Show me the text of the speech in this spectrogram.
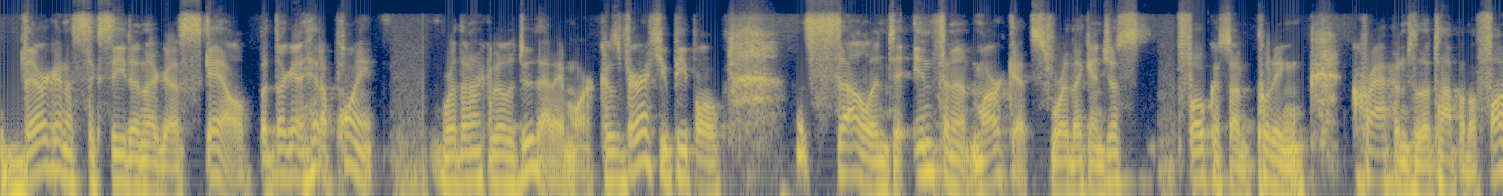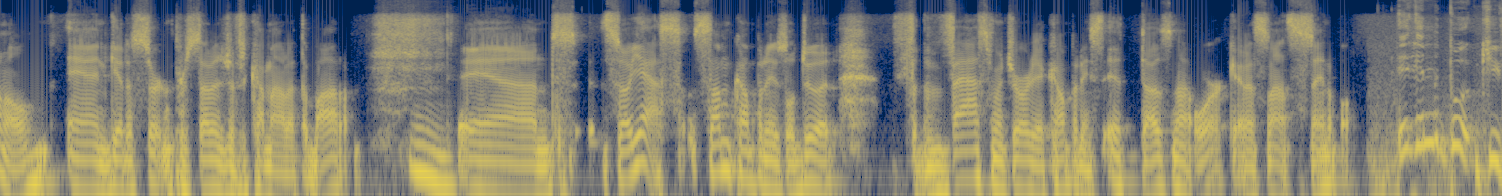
they're going to succeed and they're going to scale, but they're going to hit a point where they're not going to be able to do that anymore because very few people sell into infinite markets where they can just focus on putting crap into the top of the funnel and get a certain percentage of it come out at the bottom. Hmm. And so, yes, some companies will do it. For the vast majority of companies, it does not work and it's not sustainable. In the book, you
